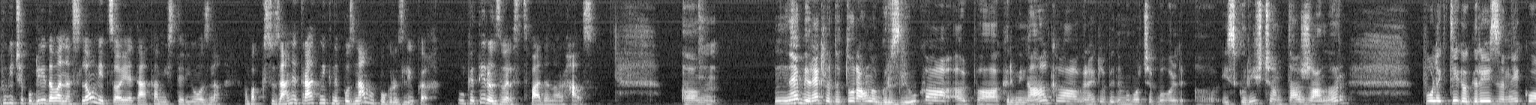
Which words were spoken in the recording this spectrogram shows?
tudi če pogledamo naslovnico, je tako misteriozna. Ampak Suzane Tratnik ne poznamo po grozljivkah. V katero zvrst spada Norhaus? Um, ne bi rekla, da je to ravno grozljivka ali pa kriminalka. Rekla bi, da mogoče bolj uh, izkoriščam ta žanr. Poleg tega gre za neko,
